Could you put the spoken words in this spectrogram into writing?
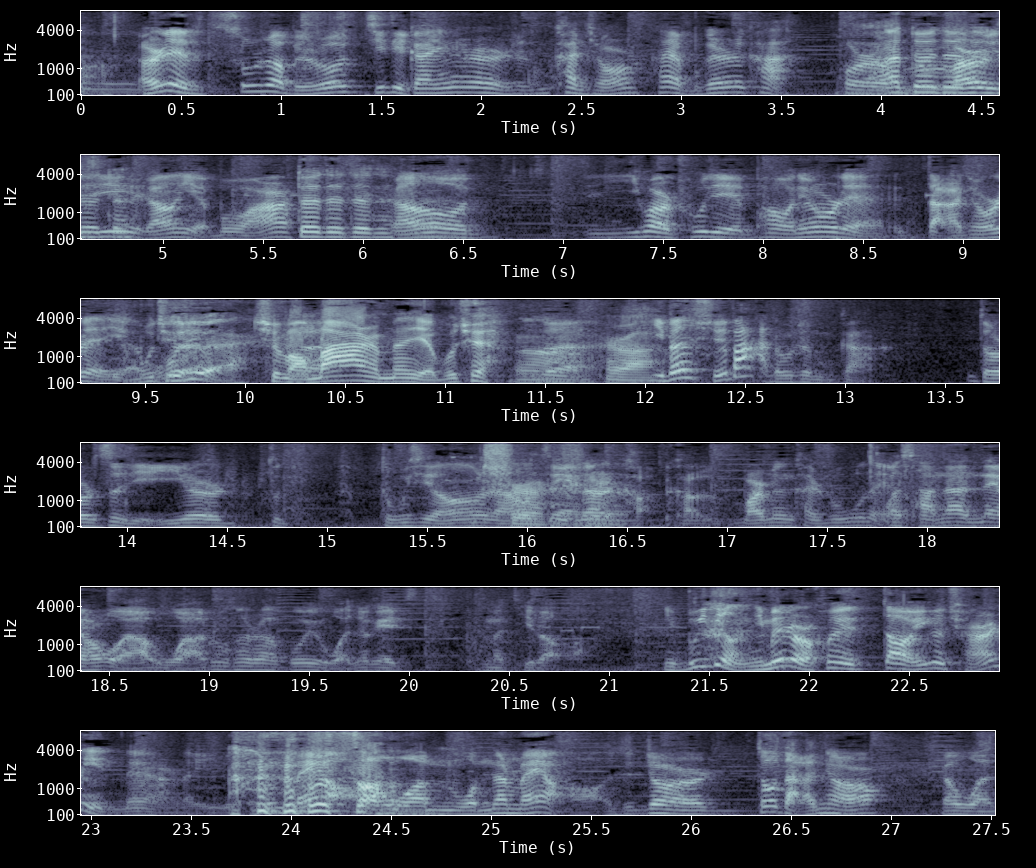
而且宿舍比如说集体干一个事儿，什么看球，他也不跟着看，或者啊对对对玩游戏对对，然后也不玩，对对对对，然后一块儿出去泡个妞去，打个球去也不去，不去，去。网吧什么的也不去，嗯对，是吧？一？般学霸都这么干，都是自己一个人独独行，然后自己在那儿是考考玩命看书那种。我操，那那会儿我要我要住宿舍，估计我就给他们挤走了。你不一定，你没准会到一个全是你那样的一个。没有，我我们那儿没有，就就是都打篮球。然后我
